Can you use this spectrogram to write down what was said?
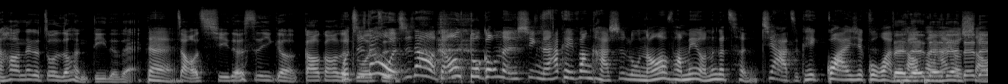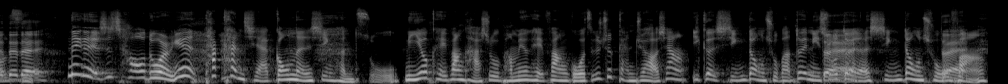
然后那个桌子都很低，对不对？对。早期的是一个高高的我知道，，我知道，然后多功能性的，它可以放卡式炉，然后旁边有那个层架子，可以挂一些锅碗瓢盆，还有勺子。对对对对，那个也是超多人，因为它看起来功能性很足，你又可以放卡式炉，旁边又可以放锅子，就感觉好像一个行动厨房。对，你说对对了，行动厨房。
